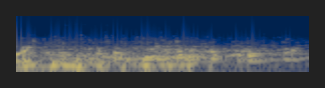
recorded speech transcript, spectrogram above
Thank you.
